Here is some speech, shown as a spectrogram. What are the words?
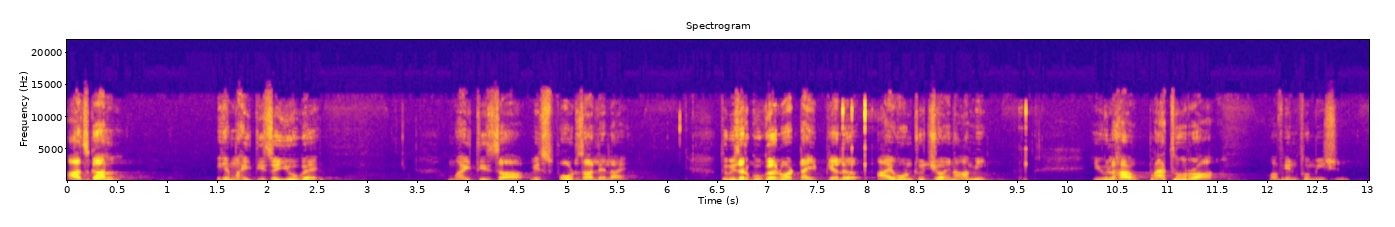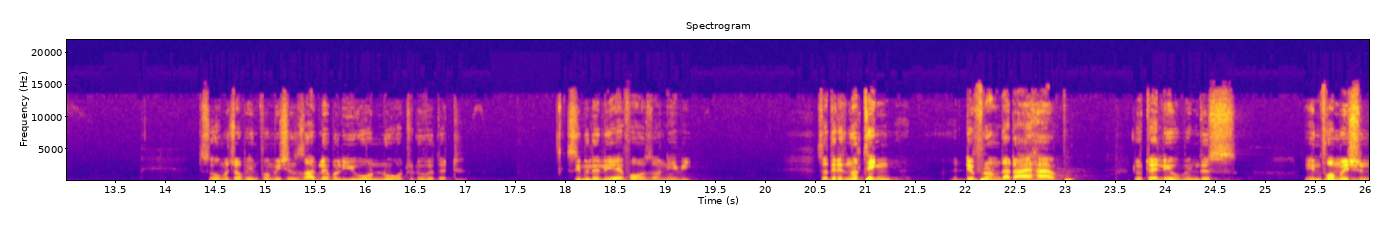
आजकाल हे माहितीचं युग आहे माहितीचा विस्फोट झालेला आहे तुम्ही जर गुगलवर टाईप केलं I want to join army you will have plethora of information so much of information is available you won't know what to do with it similarly air force or navy so there is nothing different that i have to tell you in this information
